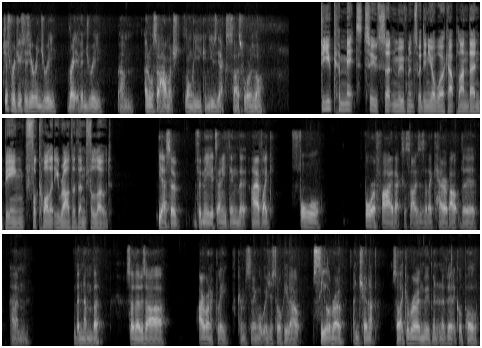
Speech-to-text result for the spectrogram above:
just reduces your injury rate of injury, um, and also how much longer you can use the exercise for as well. Do you commit to certain movements within your workout plan then being for quality rather than for load? Yeah. So for me, it's anything that I have like four, four or five exercises that I care about the um, the number. So those are, ironically, considering what we are just talking about, seal row and chin up. So like a rowing movement and a vertical pull,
